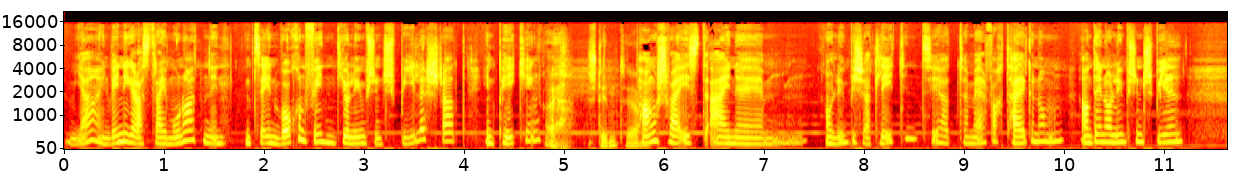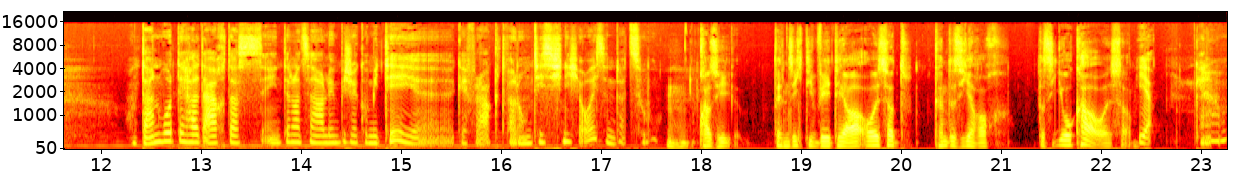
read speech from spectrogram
ja, in weniger als drei Monaten, in, in zehn Wochen finden die Olympischen Spiele statt in Peking. Ah ja, stimmt, ja. Pang Shui ist eine ähm, olympische Athletin. Sie hat mehrfach teilgenommen an den Olympischen Spielen. Und dann wurde halt auch das Internationale Olympische Komitee äh, gefragt, warum die sich nicht äußern dazu. Mhm. Quasi, wenn sich die WTA äußert, könnte sich auch das IOK äußern. Ja, genau.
